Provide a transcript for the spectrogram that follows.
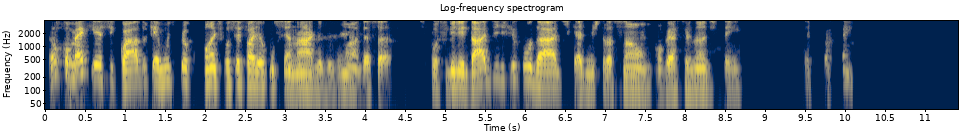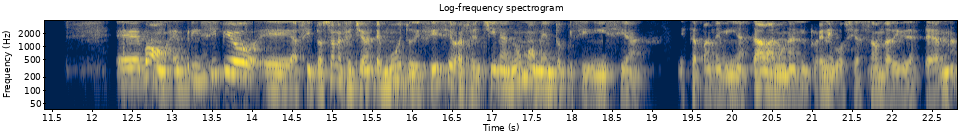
Então, como é que esse quadro, que é muito preocupante, você faria algum cenário, alguma dessas possibilidades e dificuldades que a administração Alberto Fernandes tem daqui para frente? É, bom, em princípio, eh, a situação efetivamente é muito difícil. A Argentina, no momento que se inicia esta pandemia, estava numa renegociação da dívida externa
